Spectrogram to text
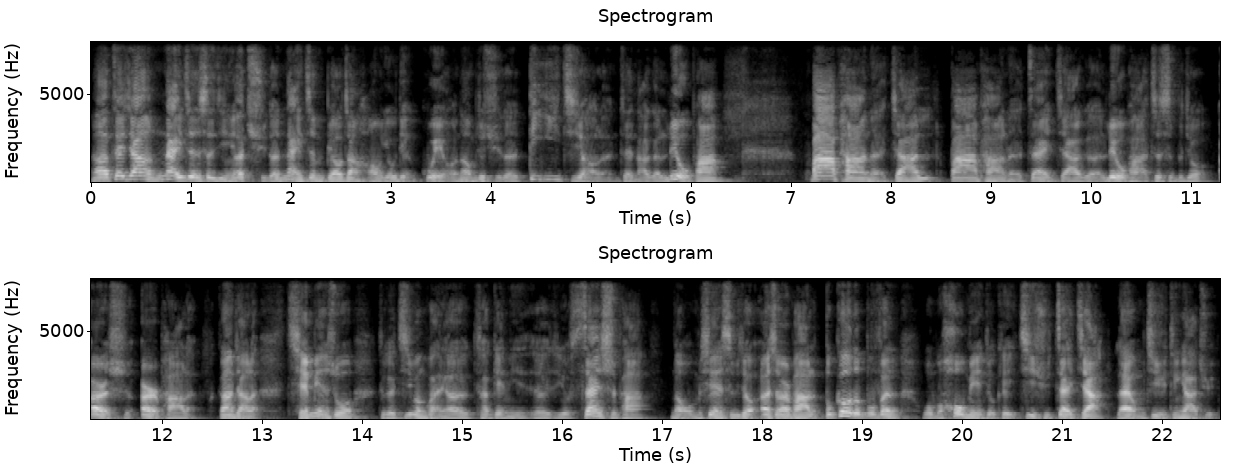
啊，再加上耐震设计，你要取得耐震标章好像有点贵哦。那我们就取得第一级好了，再拿个六趴，八趴呢加八趴呢，再加个六趴，这是不是就二十二趴了？刚刚讲了，前面说这个基本款要他给你呃有三十趴。那我们现在是不是就二十二趴了？不够的部分，我们后面就可以继续再加。来，我们继续听下去。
